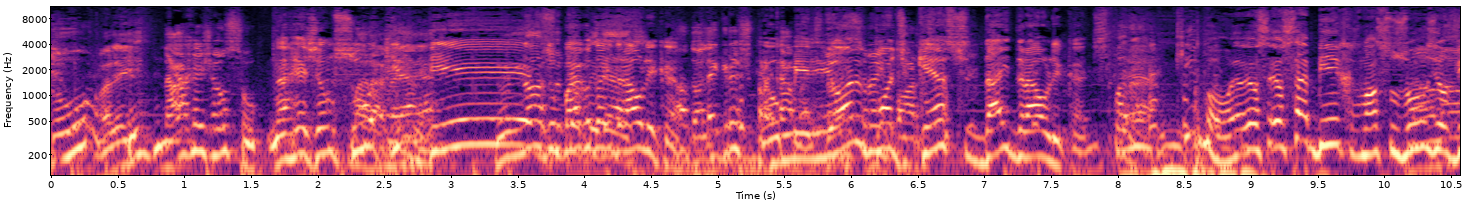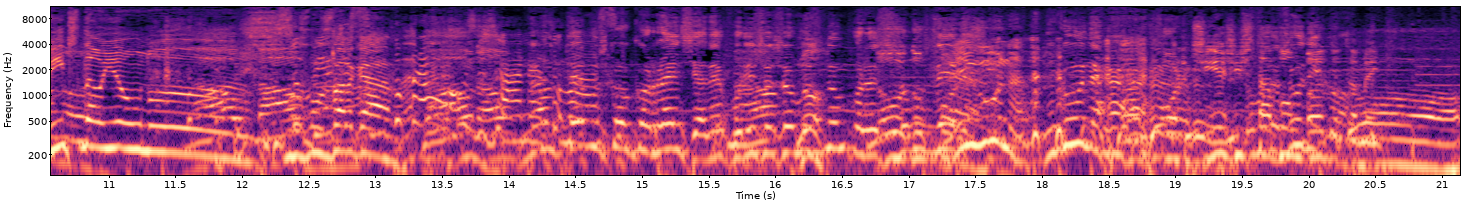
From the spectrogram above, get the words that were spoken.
no, Olha aí. na região sul. Na região sul aqui Maravilha. desde Nosso o bairro da top 10. Hidráulica. Ah, do Alegrete pra É cá, o melhor isso não podcast da hidráulica. Disparado. Que bom, eu, eu sabia que os nossos 11 não, ouvintes não. não, iam nos, não. nos, nos largar. Não, não, já, né. Por eso somos, no, por somos. Ninguna. No Fortinho a gente tá os bombando. Também. O,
